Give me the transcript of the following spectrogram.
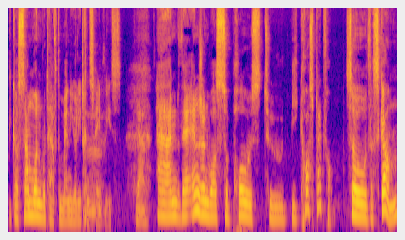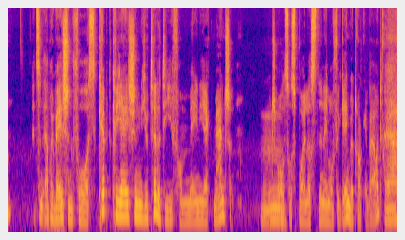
because someone would have to manually translate mm. these. Yeah. And their engine was supposed to be cross platform. So the SCUMM, it's an abbreviation for Script Creation Utility from Maniac Mansion which mm. also spoilers the name of the game we're talking about. Yeah.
